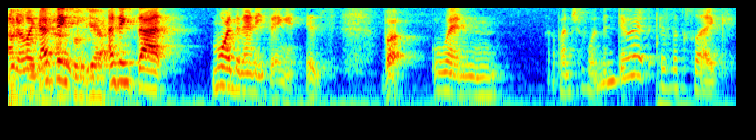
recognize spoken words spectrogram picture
you know, like I think yeah. I think that more than anything is, but when a bunch of women do it, it looks like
